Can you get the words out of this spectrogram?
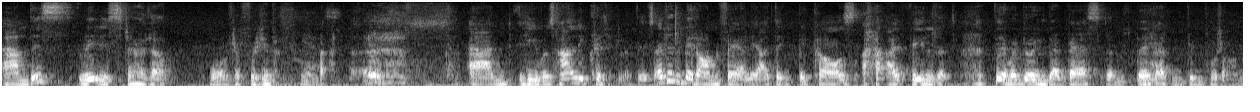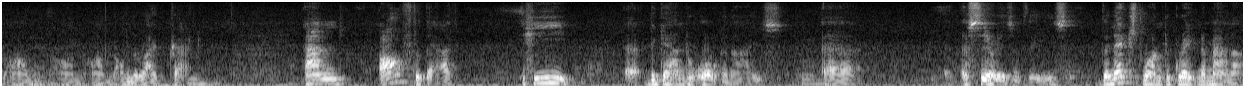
And this really stirred up Walter Freeman. Yes. And he was highly critical of this, a little bit unfairly, I think, because I feel that they were doing their best and they hadn't been put on, on, on, on, on the right track. Mm. And after that, he uh, began to organize Mm. uh, a series of these. The next one to Greg Manor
